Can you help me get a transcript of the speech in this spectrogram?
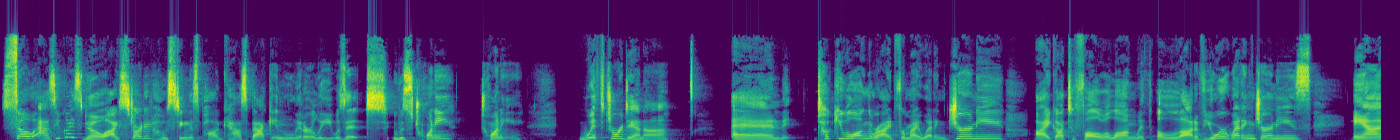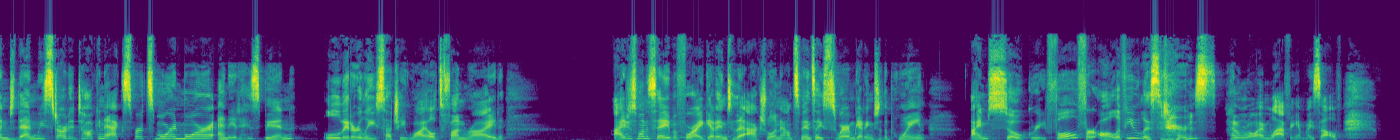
So as you guys know, I started hosting this podcast back in literally, was it, it was 2020 with Jordana and took you along the ride for my wedding journey. I got to follow along with a lot of your wedding journeys. And then we started talking to experts more and more, and it has been literally such a wild, fun ride. I just want to say before I get into the actual announcements, I swear I'm getting to the point. I'm so grateful for all of you listeners. I don't know, I'm laughing at myself,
